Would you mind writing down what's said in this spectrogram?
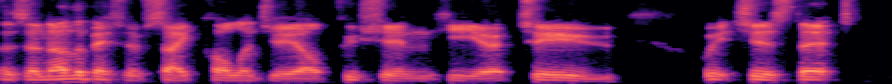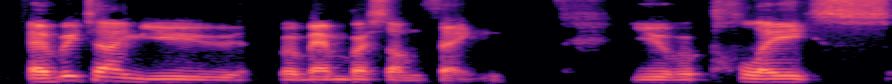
there's another bit of psychology I'll push in here too, which is that every time you remember something, you replace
